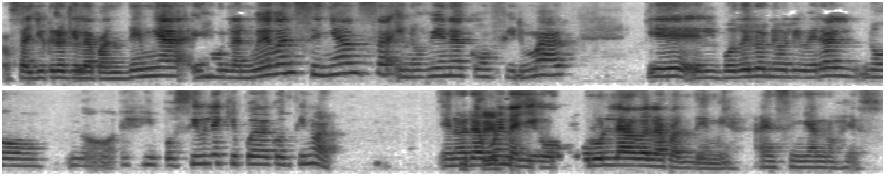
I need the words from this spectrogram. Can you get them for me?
O sea, yo creo que la pandemia es una nueva enseñanza y nos viene a confirmar que el modelo neoliberal no, no es imposible que pueda continuar. Enhorabuena pues. llegó, por un lado, la pandemia a enseñarnos eso.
